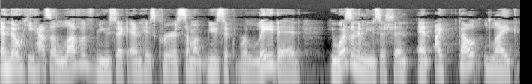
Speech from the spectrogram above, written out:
And though he has a love of music and his career is somewhat music related, he wasn't a musician. And I felt like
